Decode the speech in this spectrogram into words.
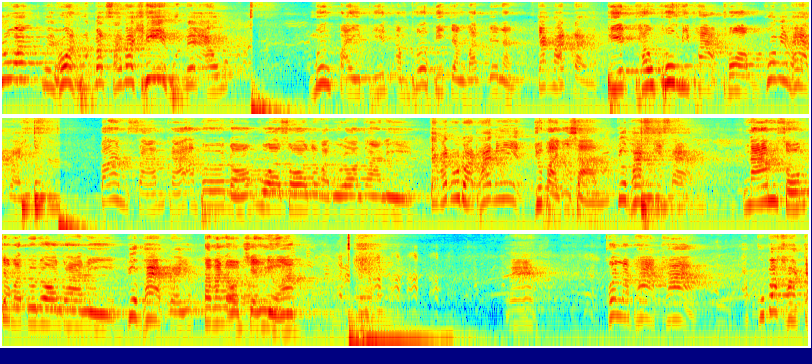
ล่วงไปหอดหุ่นมันสามัคคีหุ่นไม่เอา มึงไปพิษอำเภอพิษจังหวัดด้วยนั่นจังหวัดไหนพิษเท่าผู้มีภาคพร้อมพวกมีภาคไหนบ้านสามขาอำเภอหนองบัวซอจังหวัดอุดรธานี จังหวัดอุดรธานีอยู่ภาคอีสานอยู่ภาคอีสานน้ำโสมจังหวัดอุดรธานีอยู่ภาคไหนตะวันออกเฉียงเหนือฮะคนละภาคค่ะเอากูว่าเข้าใจ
